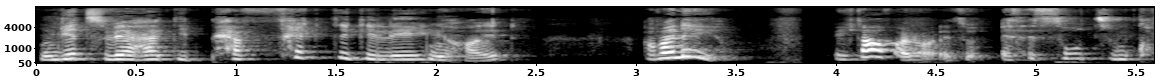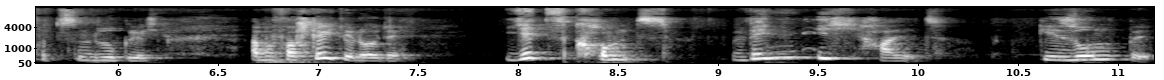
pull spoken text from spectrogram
Und jetzt wäre halt die perfekte Gelegenheit. Aber nee, ich darf einfach. Also, es ist so zum Kotzen wirklich. Aber versteht ihr Leute? Jetzt kommt's. Wenn ich halt gesund bin.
